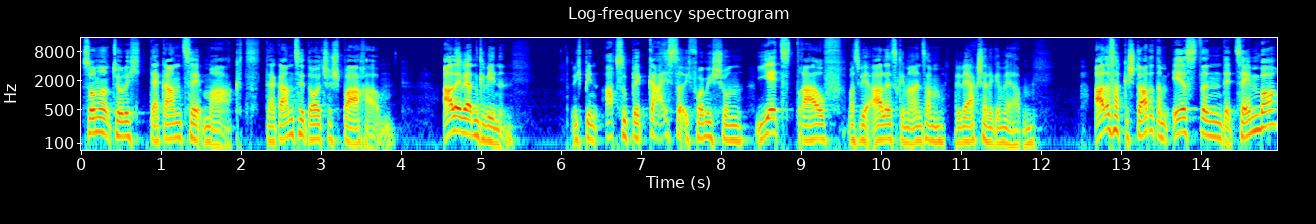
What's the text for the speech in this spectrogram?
sondern natürlich der ganze Markt, der ganze deutsche Sprachraum. Alle werden gewinnen. Ich bin absolut begeistert. Ich freue mich schon jetzt drauf, was wir alles gemeinsam bewerkstelligen werden. Alles hat gestartet am 1. Dezember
